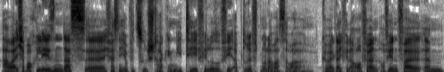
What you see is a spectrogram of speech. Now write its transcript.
Aber ich habe auch gelesen, dass, äh, ich weiß nicht, ob wir zu stark in die Teephilosophie abdriften oder was, aber können wir gleich wieder aufhören. Auf jeden Fall ähm,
